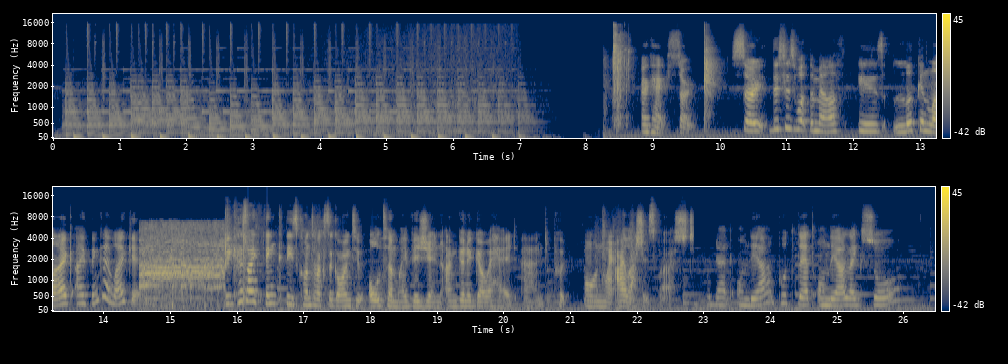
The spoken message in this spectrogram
Okay, so so this is what the mouth is looking like. I think I like it. Because I think these contacts are going to alter my vision, I'm gonna go ahead and put on my eyelashes first. Put that on there, put that on there like so.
